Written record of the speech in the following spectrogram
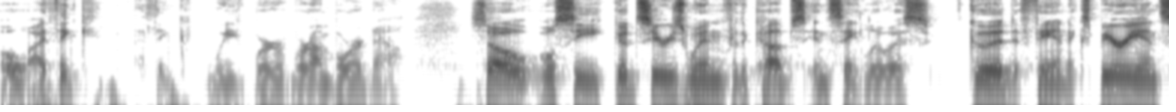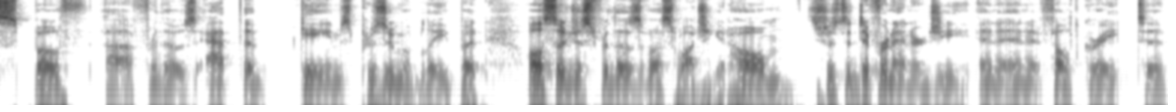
oh, I think I think we we're we're on board now. So we'll see. Good series win for the Cubs in St. Louis. Good fan experience, both uh, for those at the games, presumably, but also just for those of us watching at home. It's just a different energy, and, and it felt great to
